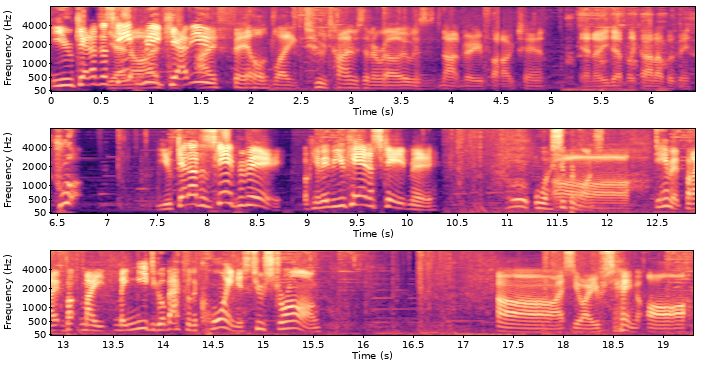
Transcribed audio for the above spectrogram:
You cannot escape yeah, no, me, Kabi. I failed like two times in a row. It was not very fog PogChamp. Yeah, no, you definitely caught up with me. You cannot escape me! Okay, maybe you can escape me. Oh, I super launched. Aw. Damn it, but I but my my need to go back for the coin is too strong. Ah, I see why you're saying aw.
